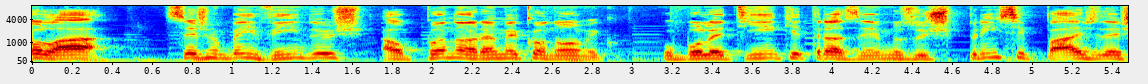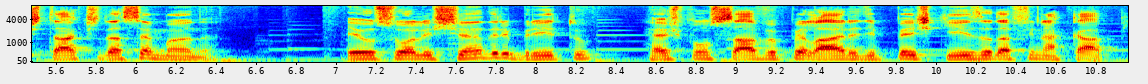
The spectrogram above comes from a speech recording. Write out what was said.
Olá, sejam bem-vindos ao Panorama Econômico, o boletim em que trazemos os principais destaques da semana. Eu sou Alexandre Brito, responsável pela área de pesquisa da Finacap.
